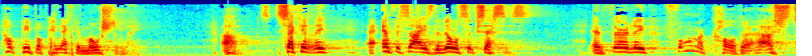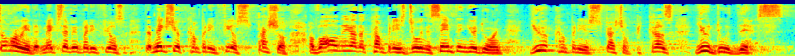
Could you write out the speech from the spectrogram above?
help people connect emotionally. Uh, secondly, uh, emphasize the little successes. And thirdly, form a cult, a, a story that makes everybody feel, that makes your company feel special. Of all the other companies doing the same thing you're doing, your company is special because you do this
